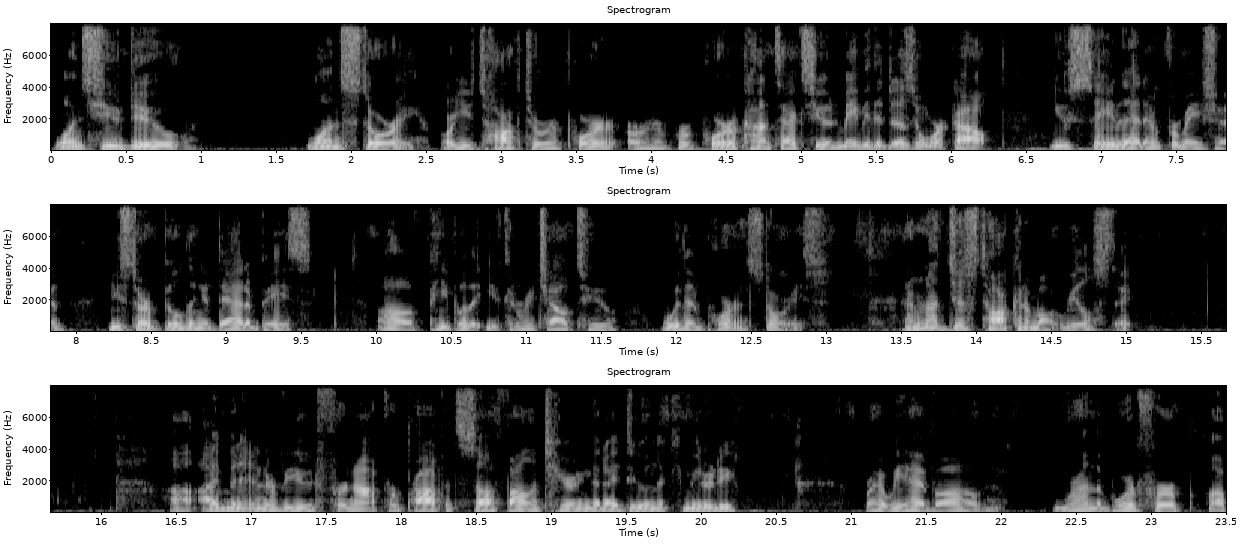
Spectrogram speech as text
Once you do one story or you talk to a reporter or a reporter contacts you and maybe that doesn't work out, you save that information. You start building a database of people that you can reach out to with important stories. And I'm not just talking about real estate. Uh, I've been interviewed for not-for-profit stuff, volunteering that I do in the community. Right, we have um, we're on the board for a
